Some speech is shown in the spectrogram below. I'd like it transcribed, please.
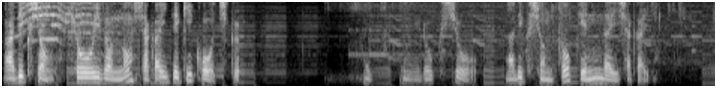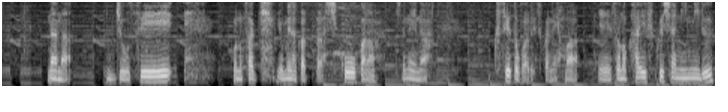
アディクション、共依存の社会的構築。はい。え6章、アディクションと現代社会。7、女性、このさっき読めなかった思考かな？じゃないな。癖とかですかね。まあ、えー、その回復者に見る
